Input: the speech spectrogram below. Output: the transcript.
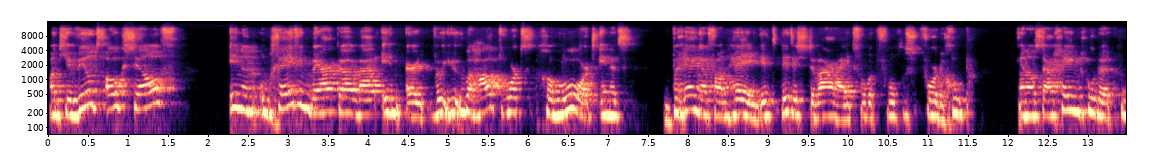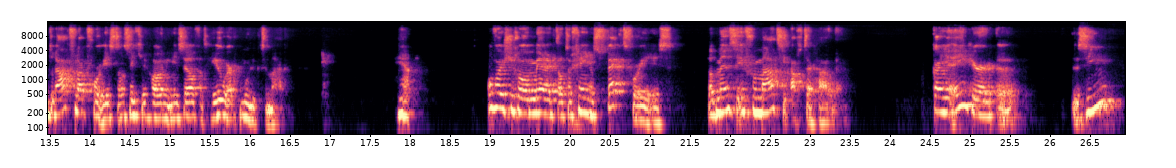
Want je wilt ook zelf in een omgeving werken waarin er, je überhaupt wordt gehoord in het brengen van hé, hey, dit, dit is de waarheid voor, volgens, voor de groep. En als daar geen goede, goed draagvlak voor is, dan zit je gewoon in jezelf het heel erg moeilijk te maken. Ja. Of als je gewoon merkt dat er geen respect voor je is dat mensen informatie achterhouden. Kan je één keer uh, zien,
